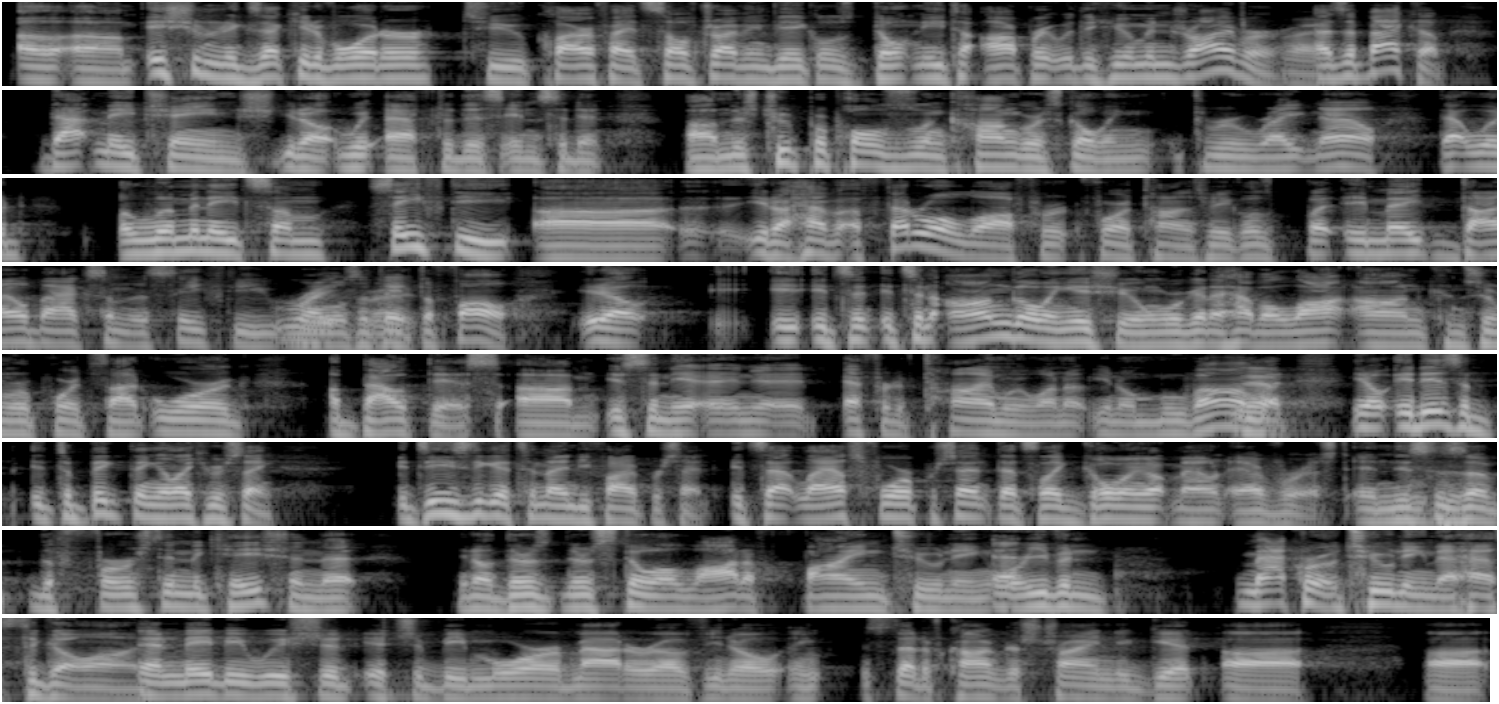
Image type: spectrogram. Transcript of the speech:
uh, um, issued an executive order to clarify that self-driving vehicles don't need to operate with a human driver as a backup. That may change, you know, after this incident. Um, there's two proposals in Congress going through right now that would eliminate some safety, uh, you know, have a federal law for, for autonomous vehicles, but it may dial back some of the safety rules that they have to follow. You know, it, it's a, it's an ongoing issue, and we're going to have a lot on ConsumerReports.org about this. Um, just in the, in the effort of time, we want to you know move on, but you know, it is a it's a big thing, and like you were saying. It's easy to get to 95%. It's that last 4% that's like going up Mount Everest. And this is a the first indication that, you know, there's there's still a lot of fine tuning or even macro tuning that has to go on. And maybe we should. It should be more a matter of you know in- instead of Congress trying to get uh, uh,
